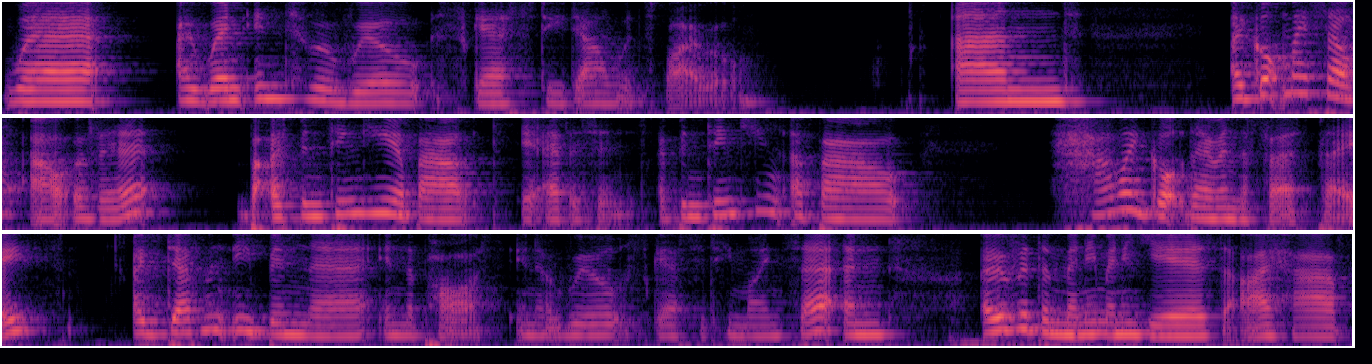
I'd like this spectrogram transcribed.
where I went into a real scarcity downward spiral. And I got myself out of it, but I've been thinking about it ever since. I've been thinking about how I got there in the first place I've definitely been there in the past in a real scarcity mindset. And over the many, many years that I have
